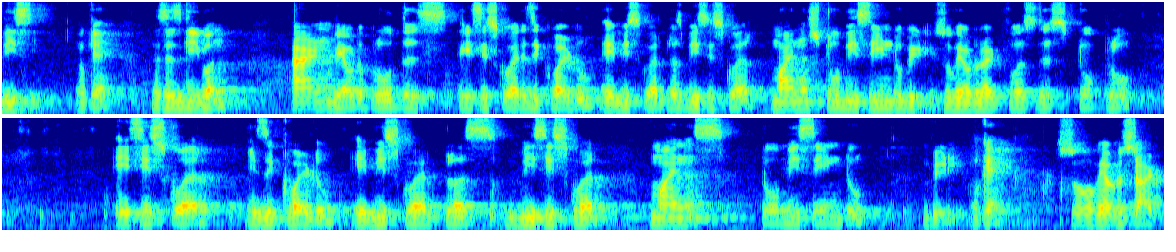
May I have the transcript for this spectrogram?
BC. Okay, this is given, and we have to prove this AC square is equal to AB square plus BC square minus 2BC into BD. So we have to write first this to prove AC square is equal to AB square plus BC square minus 2BC into BD. Okay, so we have to start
